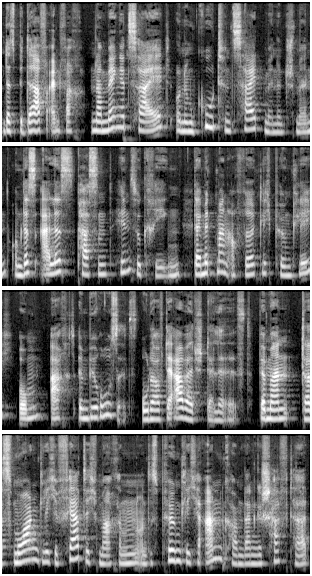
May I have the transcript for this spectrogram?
das bedarf einfach einer Menge Zeit und einem guten Zeitmanagement, um das alles passend hinzukriegen, damit man auch wirklich pünktlich um acht im Büro sitzt oder auf der Arbeitsstelle ist. Wenn man das morgendliche Fertigmachen und das pünktliche Ankommen dann geschafft hat,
